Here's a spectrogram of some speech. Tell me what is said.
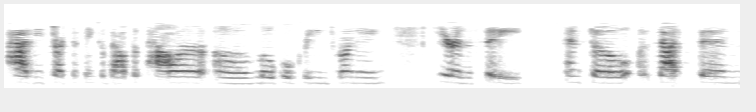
had me start to think about the power of local Greens running here in the city. And so that's been,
